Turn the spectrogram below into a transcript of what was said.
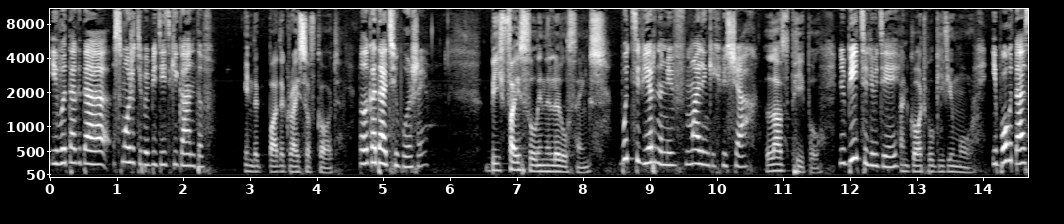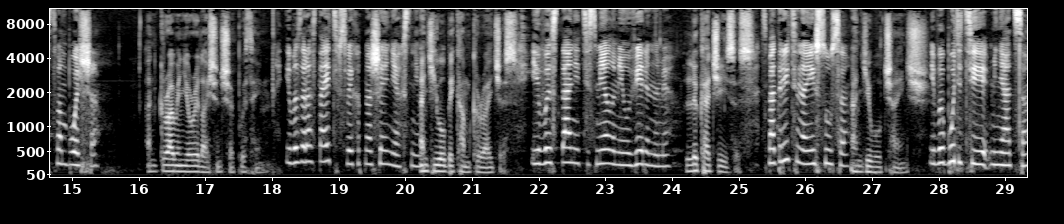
И вы тогда сможете победить гигантов in the, by the grace of God. благодатью Божией. Be faithful in the little things. Будьте верными в маленьких вещах. Love people, Любите людей, and God will give you more. и Бог даст вам больше. And grow in your relationship with Him, И возрастайте в своих отношениях с Ним. and you will become courageous. И вы станете смелыми и уверенными. Look at Jesus, Смотрите на Иисуса, and you will change. и вы будете меняться.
